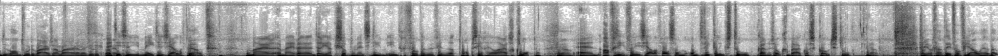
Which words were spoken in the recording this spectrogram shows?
de antwoorden waar zijn waren natuurlijk. Het is een, je meet een zelfbeeld, maar, eh, maar eh, de reacties op de mensen die hem ingevuld hebben, vinden dat toch op zich heel aardig kloppen. Ja. En afgezien voor jezelf als een ontwikkelingstoel, kan je dus ook gebruiken als coachtool. Ja. Hey, we gaan het even over jou hebben.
